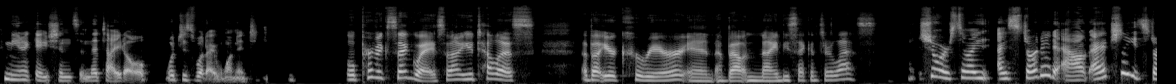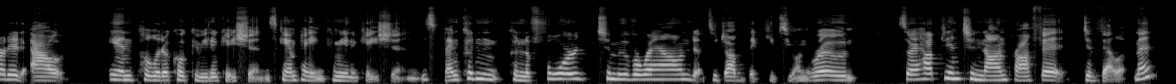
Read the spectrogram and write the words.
communications in the title, which is what I wanted to do. Well, perfect segue. So, why don't you tell us about your career in about 90 seconds or less? Sure. So, I, I started out, I actually started out in political communications, campaign communications, and couldn't couldn't afford to move around. It's a job that keeps you on the road. So I hopped into nonprofit development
